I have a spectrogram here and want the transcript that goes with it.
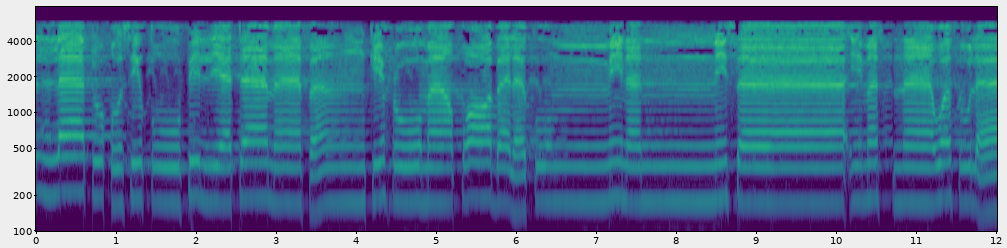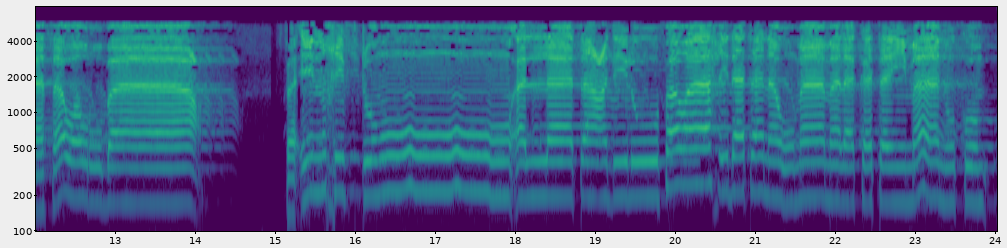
ألا تقسطوا في اليتامى فانكحوا ما طاب لكم من النساء مثنى وثلاث ورباع فإن خفتموا ألا تعدلوا فواحدة أو ما ملكت ايمانكم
